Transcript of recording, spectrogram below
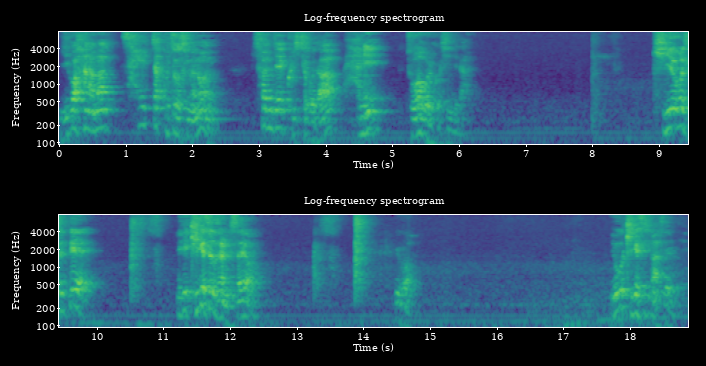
이거 하나만 살짝 고쳐서 쓰면은 현재 글씨체보다 많이 좋아 보일 것입니다. 기억을 쓸 때 이게 길게 쓰는 사람이 있어요. 이거. 이거 길게 쓰지 마세요, 이렇게.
